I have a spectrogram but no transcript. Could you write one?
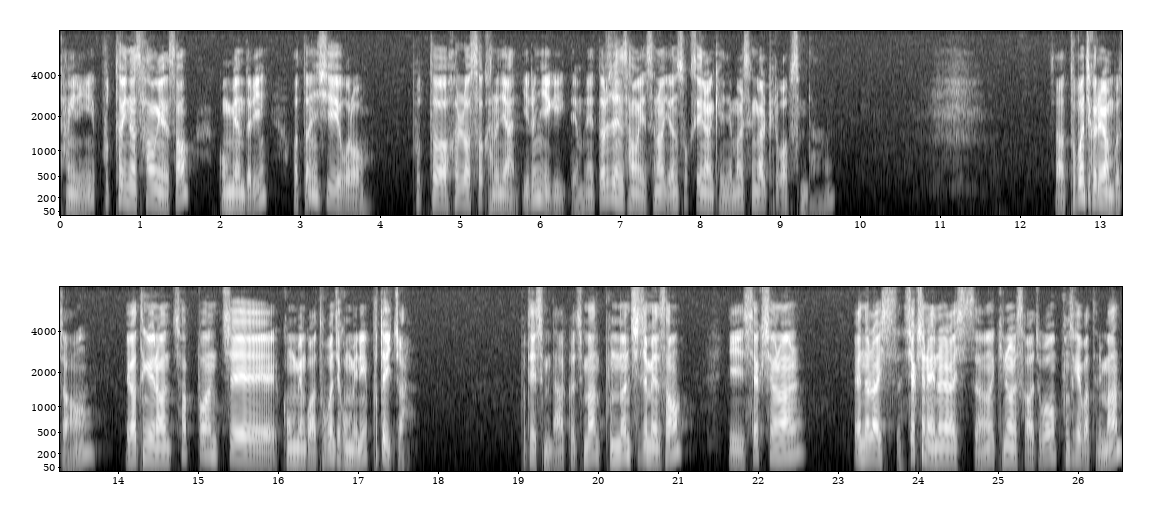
당연히 붙어있는 상황에서 곡면들이 어떤 식으로 붙어 흘러서 가느냐 이런 얘기이기 때문에 떨어져 있는 상황에서는 연속성이라는 개념을 생각할 필요가 없습니다. 자 두번째 그림 한번 보죠. 이 같은 경우에는 첫 번째 곡면과 두 번째 곡면이 붙어 있죠. 붙어 있습니다. 그렇지만 붙는 지점에서 이 sectional analysis section analysis 기능을 써가지고 분석해 봤더니만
